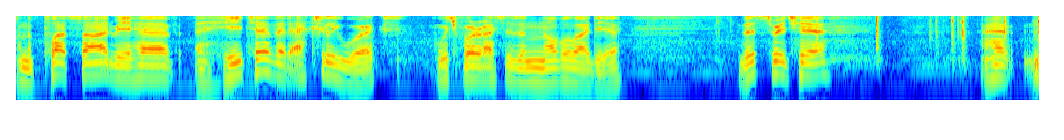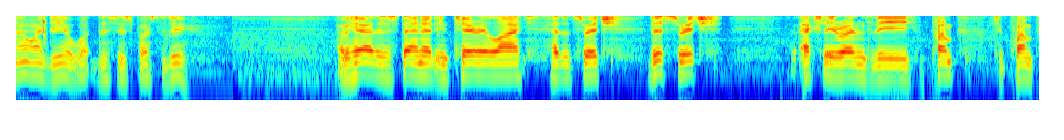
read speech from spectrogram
On the plus side we have a heater that actually works, which for us is a novel idea. This switch here, I have no idea what this is supposed to do. Over here there's a standard interior light, hazard switch. This switch actually runs the pump to pump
